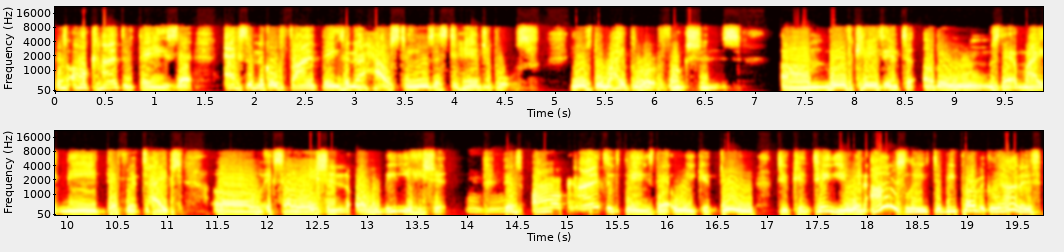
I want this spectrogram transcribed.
There's all kinds of things that ask them to go find things in their house to use as tangibles. Use the whiteboard functions, um, move kids into other rooms that might need different types of acceleration or remediation. Mm-hmm. There's all kinds of things that we can do to continue. And honestly, to be perfectly honest,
